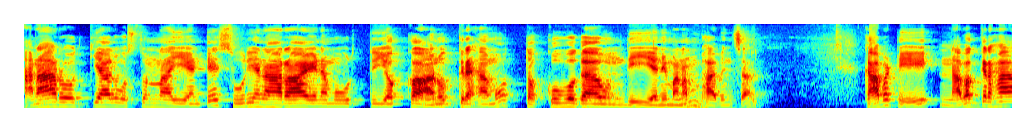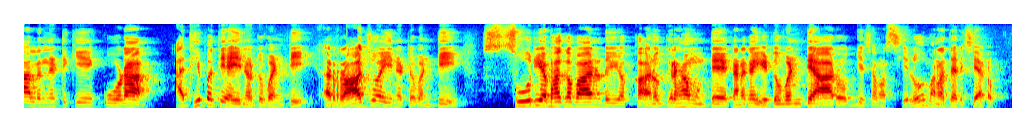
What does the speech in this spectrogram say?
అనారోగ్యాలు వస్తున్నాయి అంటే సూర్యనారాయణమూర్తి యొక్క అనుగ్రహము తక్కువగా ఉంది అని మనం భావించాలి. కాబట్టి నవగ్రహాలన్నిటికీ కూడా అధిపతి అయినటువంటి రాజు అయినటువంటి సూర్యభగవానుడి యొక్క అనుగ్రహం ఉంటే కనుక ఎటువంటి ఆరోగ్య సమస్యలు మన దరిచారు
